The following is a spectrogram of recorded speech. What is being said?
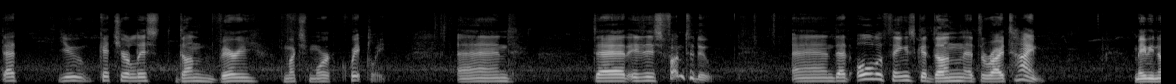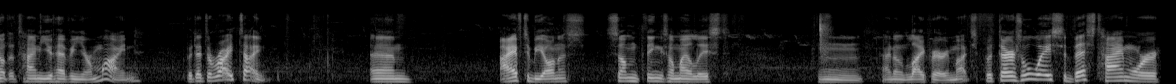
that you get your list done very much more quickly. And that it is fun to do. And that all the things get done at the right time. Maybe not the time you have in your mind, but at the right time. Um, I have to be honest, some things on my list hmm, I don't like very much. But there's always the best time or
